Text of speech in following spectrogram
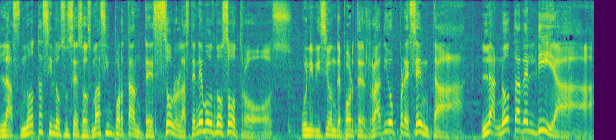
Las notas y los sucesos más importantes solo las tenemos nosotros. Univisión Deportes Radio presenta la nota del día.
